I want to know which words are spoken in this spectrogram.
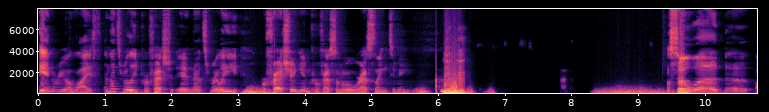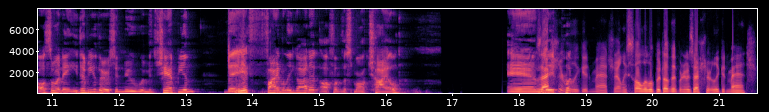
in real life, and that's really profession and that's really refreshing in professional wrestling to me. Mm-hmm. So, uh, uh, also in AEW, there's a new women's champion. They Yep. finally got it off of the small child, And It was actually put a really good match. I only saw a little bit of it, but it was actually a really good match.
